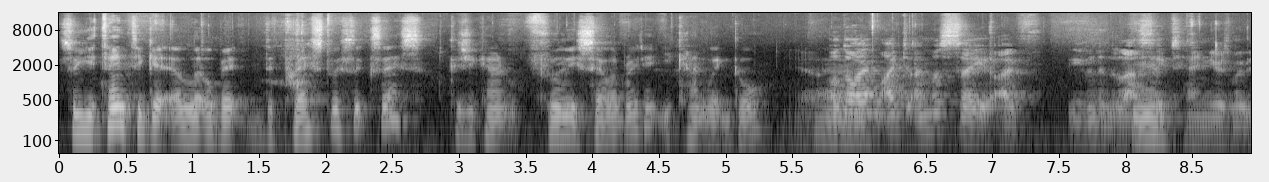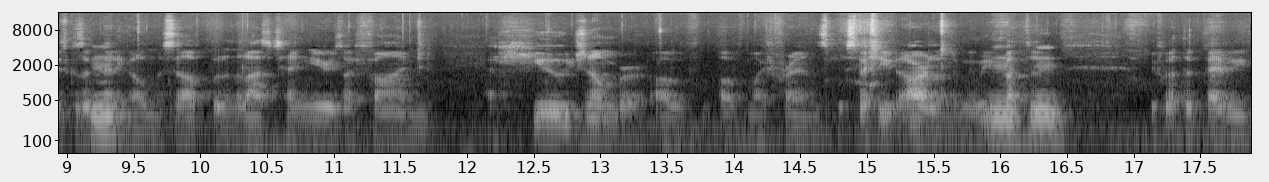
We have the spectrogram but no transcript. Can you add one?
so you tend to get a little bit depressed with success because you can't fully celebrate it. You can't let go. Yeah. Um, Although I, I, I must say, I've even in the last Mm. say ten years, maybe it's because I'm getting old myself, but in the last ten years, I find a huge number of, of my friends, especially in Ireland. I mean, we've got the Mhm. we've got the bevy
